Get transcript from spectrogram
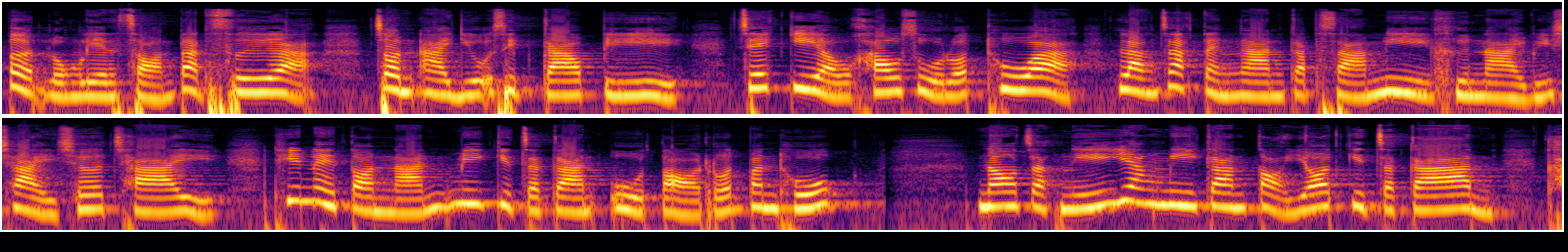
เปิดโรงเรียนสอนตัดเสื้อ จนอายุ 19 ปี เจ๊เกียวเข้าสู่รถทัวร์หลังจากแต่งงานกับสามีคือนายวิชัยเชิดชัย ที่ในตอนนั้นมีกิจการอู่ต่อรถบรรทุก นอกจากนี้ยังมีการต่อยอดกิจการ ข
